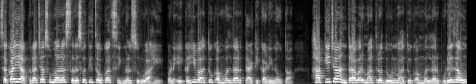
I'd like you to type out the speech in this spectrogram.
सकाळी अकराच्या सुमारास सरस्वती चौकात सिग्नल सुरू आहे पण एकही वाहतूक अंमलदार त्या ठिकाणी नव्हता. हाकेच्या अंतरावर मात्र दोन वाहतूक अंमलदार पुढे जाऊन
